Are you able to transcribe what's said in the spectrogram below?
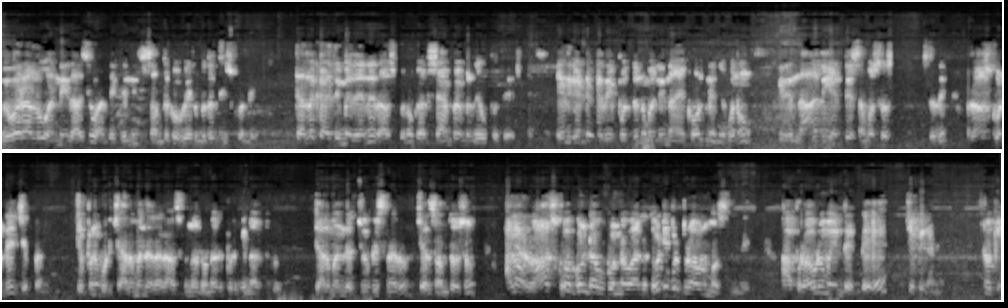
వివరాలు అన్ని రాసి వాళ్ళ దగ్గర నుంచి సంతకం వేరు మీద తీసుకోండి. తెల్ల కాగితం మీదనే రాసుకుని ఒక స్టాంప్ మీద ఇవ్వకపోతే ఎందుకంటే రేపు పొద్దున్న మళ్ళీ నా అకౌంట్ నేను ఇవ్వను. ఇది నాది అంటే సమస్య వస్తుంది. రాసుకోండి అని చెప్పాను. చెప్పినప్పుడు చాలా మంది అలా రాసుకున్న వాళ్ళు ఉన్నారు. ఇప్పటికీ నాకు చాలా మంది చూపిస్తున్నారు. చాలా సంతోషం. అలా రాసుకోకుండా ఉన్న వాళ్ళతోటి ఇప్పుడు ప్రాబ్లం వస్తుంది. ఆ ప్రాబ్లం ఏంటంటే చెప్పినండి. ओके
